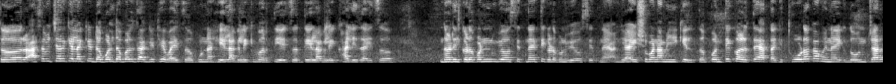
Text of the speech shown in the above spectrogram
तर असा विचार केला की डबल डबल जागी ठेवायचं. पुन्हा हे लागले की वरती यायचं ते लागले खाली जायचं. धड इकडं पण व्यवस्थित नाही तिकडं पण व्यवस्थित नाही. ह्या हिशोबाने आम्ही हे केलं तर पण ते कळतंय आता की थोडं का होईना एक दोन चार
